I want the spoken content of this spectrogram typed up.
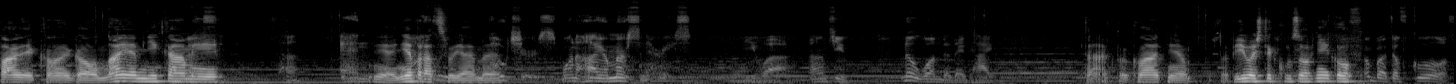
panie kolego, najemnikami. Nie, nie pracujemy. Poachers want to hire mercenaries. You are, aren't you? No wonder they'd hire. Tak, dokładnie. Zabiłeś tych kłusowników. But of course.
